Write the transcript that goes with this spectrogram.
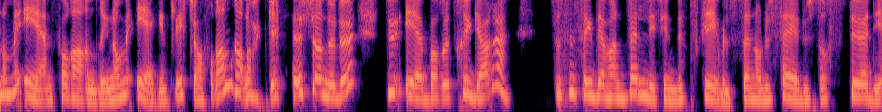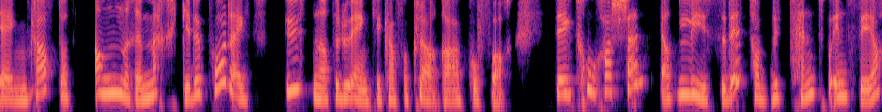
når vi er en forandring, når vi egentlig ikke har forandra noe, skjønner du? Du er bare tryggere. Så syns jeg det var en veldig fin beskrivelse når du sier du står stødig i egen kraft, og at andre merker det på deg uten at du egentlig kan forklare hvorfor. Det jeg tror har skjedd, er at lyset ditt har blitt tent på innsida,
